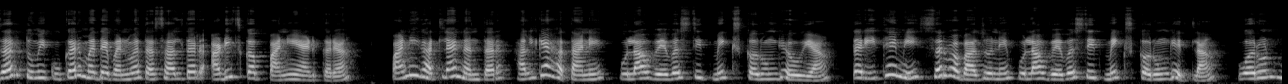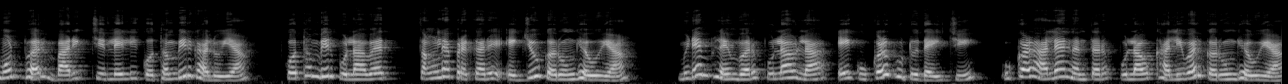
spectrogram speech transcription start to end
जर तुम्ही कुकरमध्ये बनवत असाल तर अडीच कप पाणी ॲड करा. पाणी घातल्यानंतर हलक्या हाताने पुलाव व्यवस्थित मिक्स करून घेऊया. तर इथे मी सर्व बाजूने पुलाव व्यवस्थित मिक्स करून घेतला. वरून मूठभर बारीक चिरलेली कोथिंबीर घालूया. कोथिंबीर पुलाव्यात चांगल्या प्रकारे एकजीव करून घेऊया. मिडियम फ्लेमवर पुलावला एक उकळ फुटू द्यायची. उकळ आल्यानंतर पुलाव खालीवर करून घेऊया.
